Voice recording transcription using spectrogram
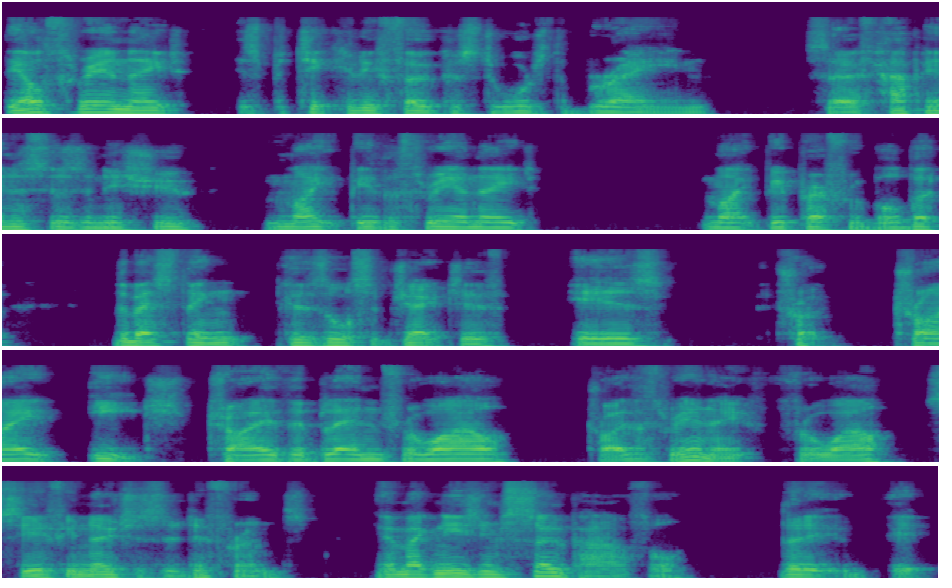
The L-threonate is particularly focused towards the brain. So if happiness is an issue, might be the threonate, might be preferable. But the best thing, because it's all subjective, is try, try each. Try the blend for a while, try the threonate for a while, see if you notice a difference. You know, magnesium's so powerful that it, it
